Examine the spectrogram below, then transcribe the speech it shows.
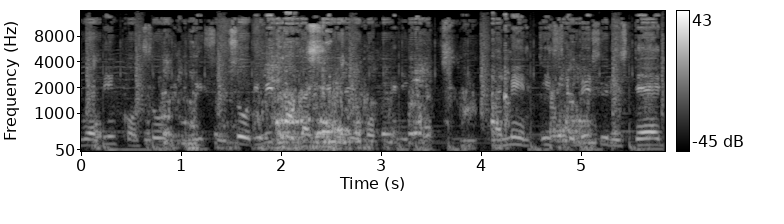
we were being controlled in midfield. So the midfield like the of any game. I mean, if the midfield is dead,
